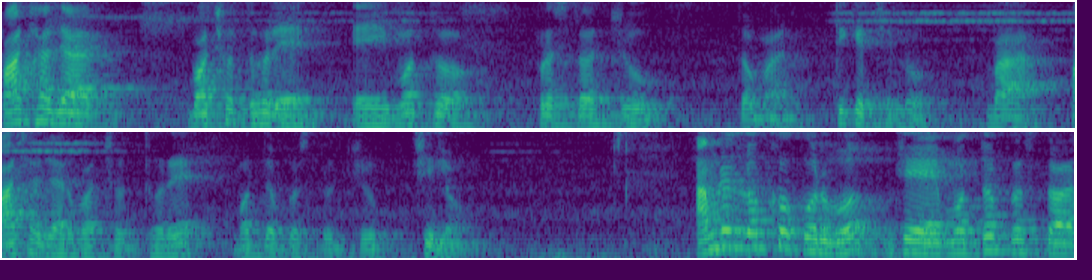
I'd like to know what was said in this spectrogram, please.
পাঁচ হাজার বছর ধরে এই মধ্য প্রস্তর যুগ তোমার টিকে ছিল বা পাঁচ হাজার বছর ধরে মধ্যপ্রস্তর যুগ ছিল। আমরা লক্ষ্য করব যে মধ্যপ্রস্তর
